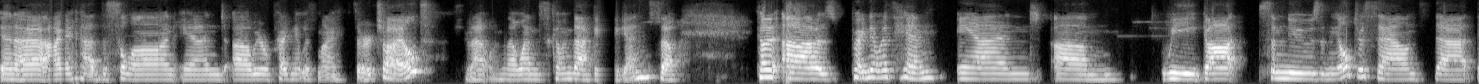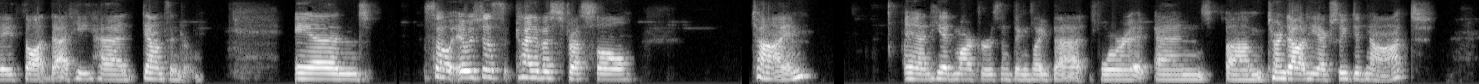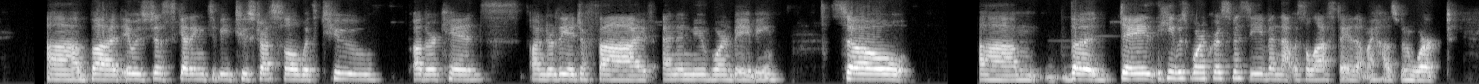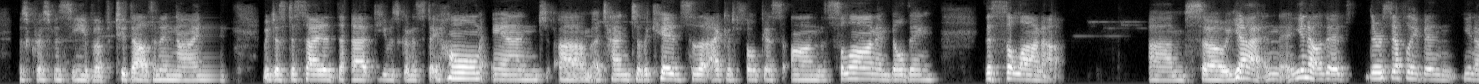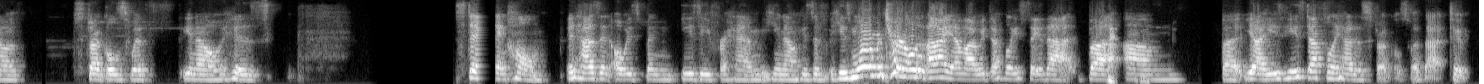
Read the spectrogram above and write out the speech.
and I, I, had the salon, and uh, we were pregnant with my third child. That that one's coming back again. So uh, I was pregnant with him, and um, we got some news in the ultrasound that they thought that he had Down syndrome, and so it was just kind of a stressful time and he had markers and things like that for it. And um, turned out he actually did not. Uh, but it was just getting to be too stressful with two other kids under the age of five and a newborn baby. So um, the day he was born christmas eve and that was the last day that my husband worked was Christmas Eve of 2009. We just decided that he was going to stay home and um, attend to the kids so that I could focus on the salon and building the salon up. Um, so yeah, and you know, that there's definitely been you know struggles with you know his staying home. It hasn't always been easy for him. You know, he's a, he's more maternal than I am. I would definitely say that, but um, but yeah, he's he's definitely had his struggles with that too.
